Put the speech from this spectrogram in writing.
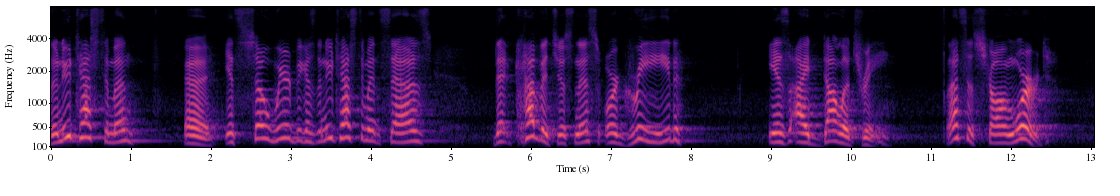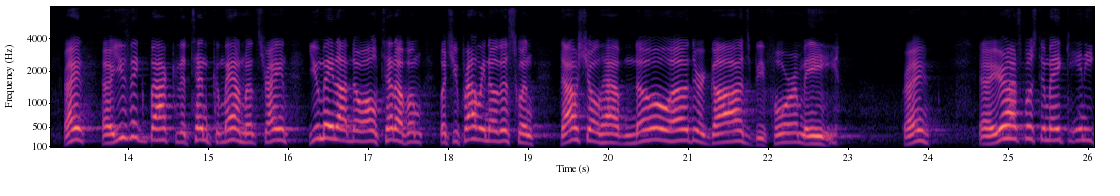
The New Testament, uh, it's so weird because the New Testament says that covetousness or greed is idolatry. That's a strong word, right? Uh, you think back the Ten Commandments, right? You may not know all ten of them, but you probably know this one Thou shalt have no other gods before me, right? Uh, you're not supposed to make any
